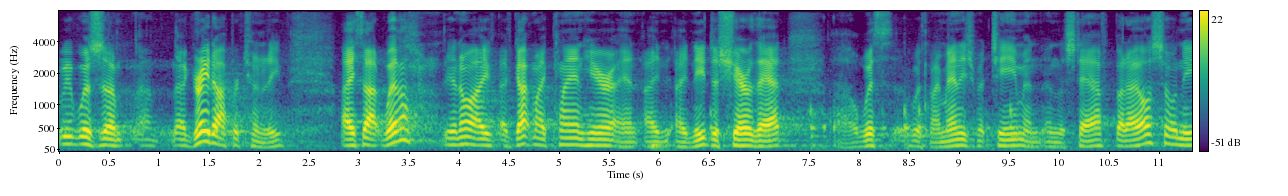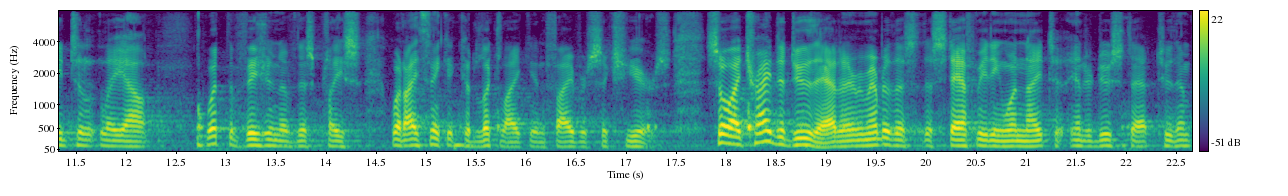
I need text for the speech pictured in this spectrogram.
it was a, a great opportunity. I thought, well, you know, I, have got my plan here, and I, I need to share that uh, with, with my management team and, and the staff, but I also need to lay out what the vision of this place, what I think it could look like in five or six years. So I tried to do that, and I remember this, the staff meeting one night to introduce that to them.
